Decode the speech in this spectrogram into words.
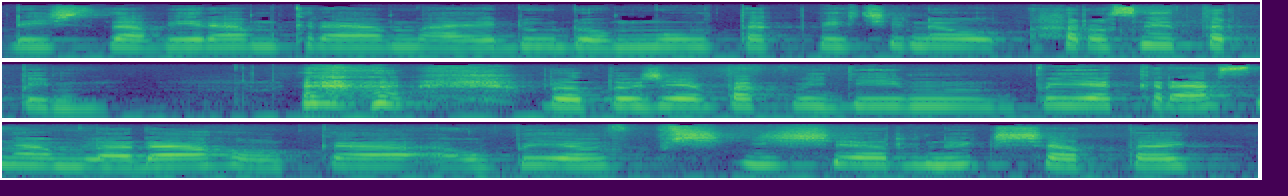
Když zavírám krám a jedu domů, tak většinou hrozně trpím. protože pak vidím úplně krásná mladá holka a úplně v příšerných šatek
